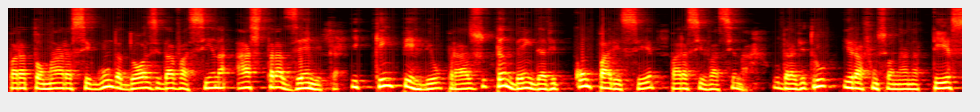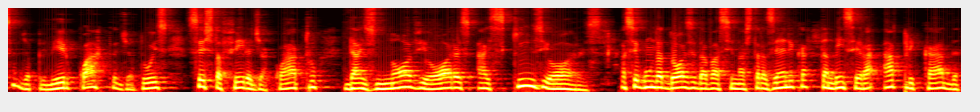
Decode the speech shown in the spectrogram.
para tomar a segunda dose da vacina AstraZeneca e quem perdeu o prazo também deve comparecer para se vacinar. O drive-thru irá funcionar na terça, dia 1, quarta, dia 2, sexta-feira, dia 4, das 9 horas às 15 horas. A segunda dose da vacina AstraZeneca também será aplicada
